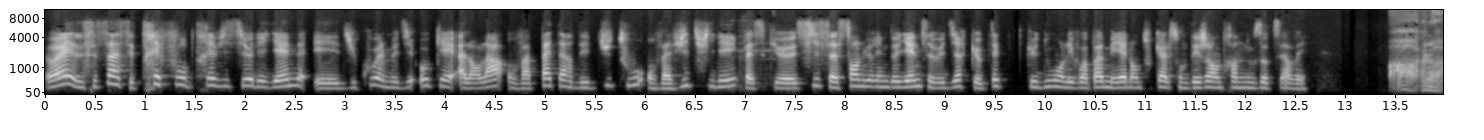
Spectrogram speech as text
Ouais, c'est ça, c'est très fourbe, très vicieux les hyènes. Et du coup, elle me dit, ok, alors là, on va pas tarder du tout, on va vite filer parce que si ça sent l'urine de hyène, ça veut dire que peut-être que nous, on les voit pas, mais elles, en tout cas, elles sont déjà en train de nous observer. Oh là,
